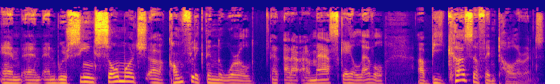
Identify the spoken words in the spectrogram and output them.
and and and we're seeing so much uh, conflict in the world at, at, a, a mass scale level uh, because of intolerance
